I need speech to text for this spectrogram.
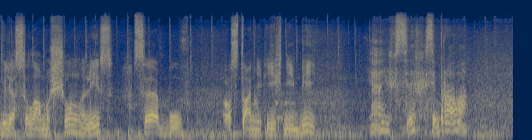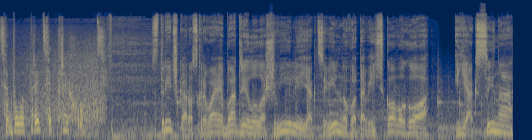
біля села Мощун, ліс. Це був останній їхній бій. Я їх всіх зібрала. Це було 33 хлопці. Стрічка розкриває Бадрі Лолашвілі як цивільного та військового, як сина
